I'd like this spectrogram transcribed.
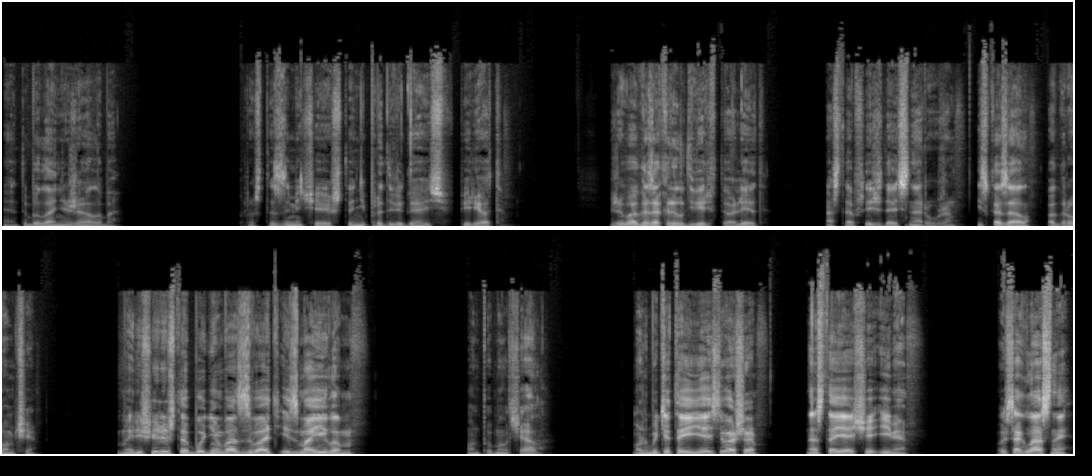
Это была не жалоба. Просто замечаю, что не продвигаюсь вперед. Живаго закрыл дверь в туалет, оставшись ждать снаружи, и сказал погромче. «Мы решили, что будем вас звать Измаилом». Он помолчал. «Может быть, это и есть ваше настоящее имя? Вы согласны?»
